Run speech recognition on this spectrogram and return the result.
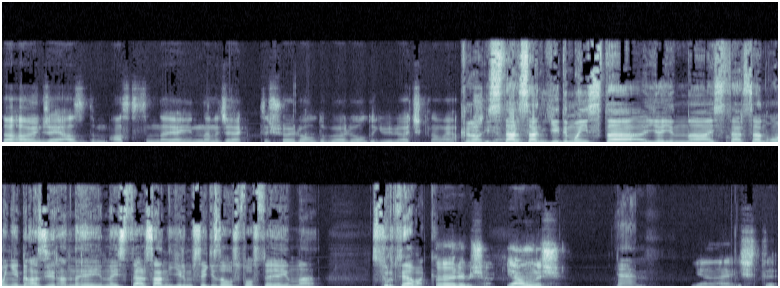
daha önce yazdım aslında yayınlanacaktı şöyle oldu böyle oldu gibi bir açıklama yapmıştı. Kral istersen 7 Mayıs'ta yayınla, istersen 17 Haziran'da yayınla, istersen 28 Ağustos'ta yayınla. Sürtüye bak. Böyle bir şarkı. Yanlış. Yani. Ya işte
